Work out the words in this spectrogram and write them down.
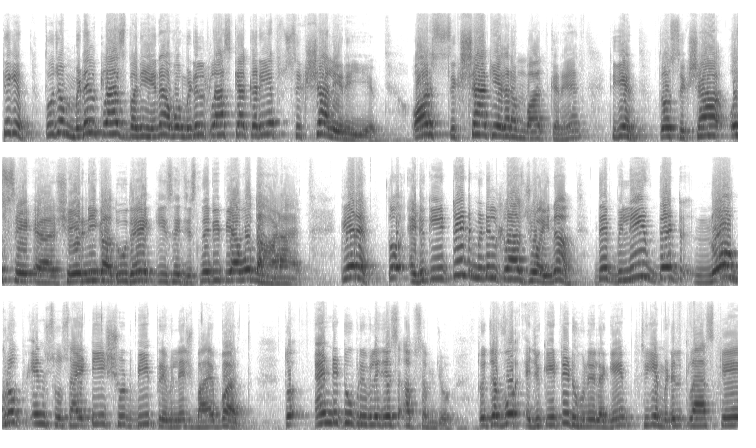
ठीक है? तो जो मिडिल क्लास बनी है ना, वो मिडिल क्लास क्या कर रही है? शिक्षा ले रही है। और शिक्षा की अगर हम बात करें, ठीक है? तो शिक्षा उस शेरनी का दूध है, कि इसे जिसने भी पिया, वो दहाड़ा है। क्लियर है? तो एडुकेटेड मिडिल क्लास जो है ना they believe that no group in society should be privilege by birth तो एंड टू प्रिविलेजेस अब समझो। तो जब वो एजुकेटेड होने लगे, ठीक है मिडिल क्लास के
